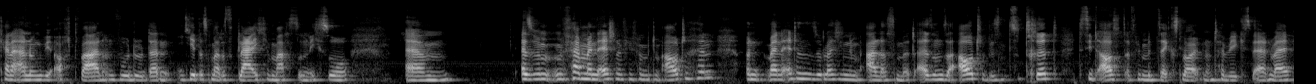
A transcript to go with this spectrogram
keine Ahnung, wie oft waren und wo du dann jedes Mal das Gleiche machst und nicht so, ähm, also wir fahren meine Eltern auf jeden Fall mit dem Auto hin und meine Eltern sind so Leute, die nehmen alles mit. Also unser Auto, wir sind zu dritt, das sieht aus, als ob wir mit sechs Leuten unterwegs wären, weil,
